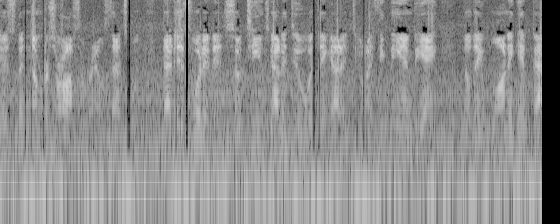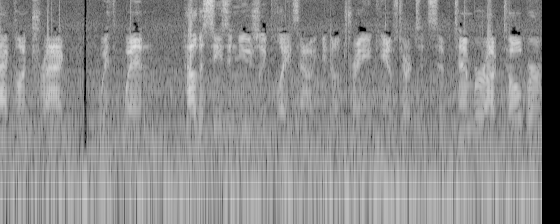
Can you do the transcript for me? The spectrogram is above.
is the numbers are off the rails. That's what, that is what it is. So teams got to do what they got to do. I think the NBA, though they want to get back on track with when how the season usually plays out. You know, training camp starts in September, October.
